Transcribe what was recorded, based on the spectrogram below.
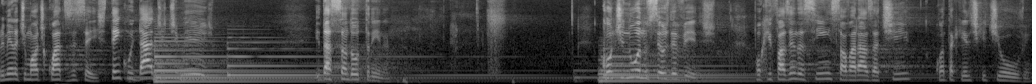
1 Timóteo 4,16. Tem cuidado de ti mesmo e da sã doutrina. Continua nos seus deveres, porque fazendo assim salvarás a ti quanto aqueles que te ouvem.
